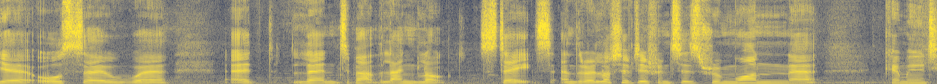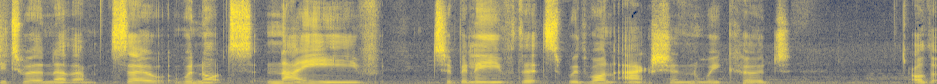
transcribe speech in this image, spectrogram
uh, also uh, learned about the landlocked states. And there are a lot of differences from one community to another. So we're not naive to believe that with one action we could, although,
